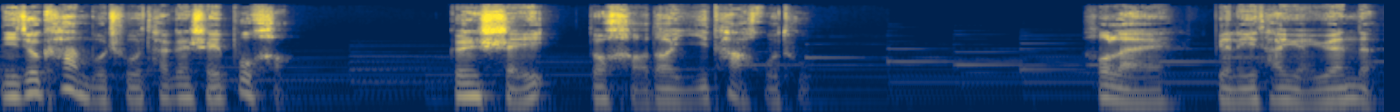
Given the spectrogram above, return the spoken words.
你就看不出他跟谁不好，跟谁都好到一塌糊涂。后来便离他远远的。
